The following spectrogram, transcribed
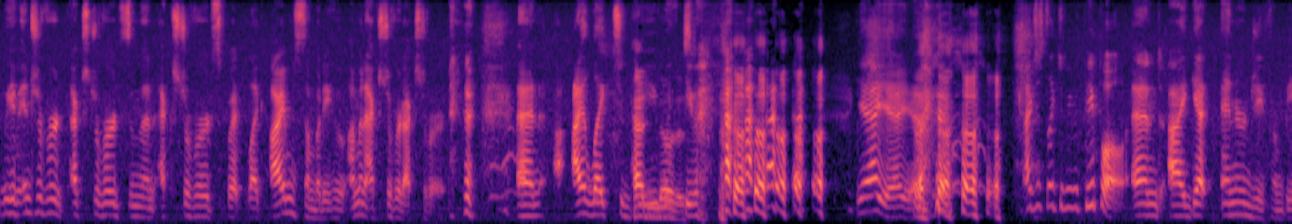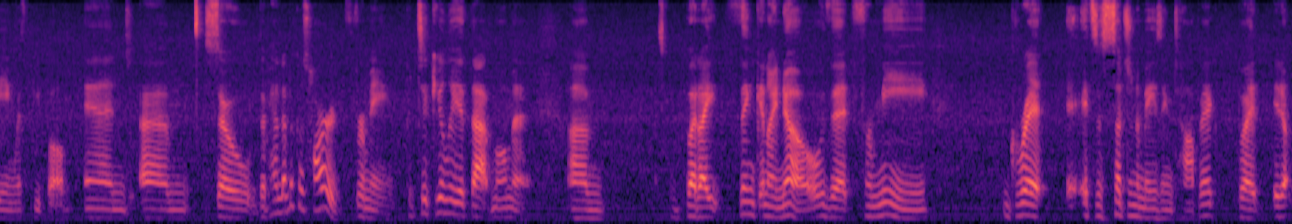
we have introvert extroverts and then extroverts, but like I'm somebody who I'm an extrovert extrovert, and I like to be Hadn't be noticed. with people. yeah, yeah, yeah. I just like to be with people, and I get energy from being with people. And um, so the pandemic was hard for me, particularly at that moment. Um, but I think and I know that for me, grit it's a, such an amazing topic, but it,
